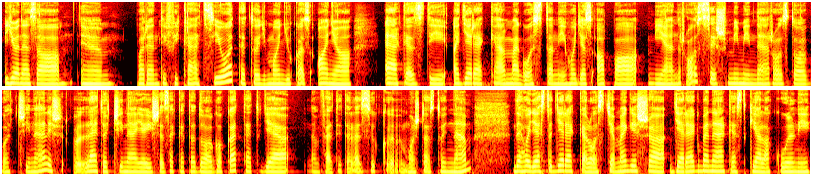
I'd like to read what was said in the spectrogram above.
jön ez a parentifikáció, tehát hogy mondjuk az anya elkezdi a gyerekkel megosztani, hogy az apa milyen rossz, és mi minden rossz dolgot csinál, és lehet, hogy csinálja is ezeket a dolgokat, tehát ugye nem feltételezzük most azt, hogy nem, de hogy ezt a gyerekkel osztja meg, és a gyerekben elkezd kialakulni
